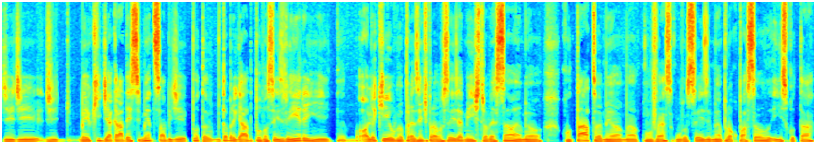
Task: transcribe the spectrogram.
de, de, de, meio que de agradecimento, sabe? De puta, muito obrigado por vocês virem e olha aqui o meu presente para vocês, é a minha extroversão, é o meu contato, é a minha, minha conversa com vocês e minha preocupação em escutar.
